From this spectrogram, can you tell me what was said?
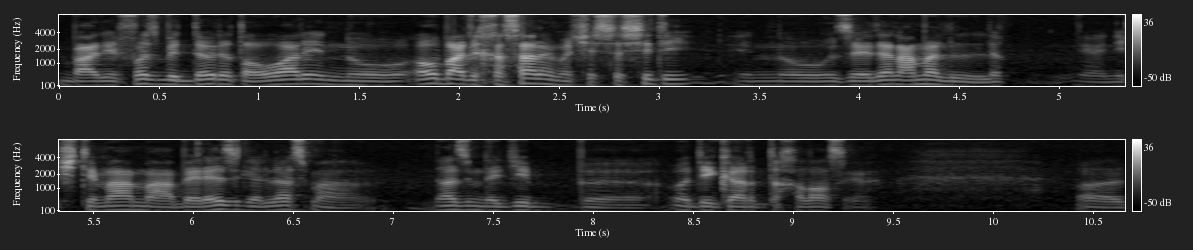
بعد الفوز بالدوري طوالي إنه أو بعد الخساره من مانشستر سيتي إنه زيدان عمل يعني اجتماع مع بيريز قال له اسمع لازم نجيب آه، اوديجارد ده خلاص يعني آه،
